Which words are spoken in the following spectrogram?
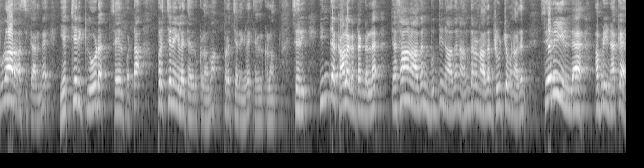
துலா ராசிக்காரங்க எச்சரிக்கையோடு செயல்பட்டால் பிரச்சனைகளை தவிர்க்கலாமா? பிரச்சனைகளை தவிர்க்கலாம். சரி இந்த காலகட்டங்களில் தசாநாதன் புத்திநாதன் அந்தரநாதன் சூட்சமநாதன் சரியில்லை அப்படின்னாக்க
